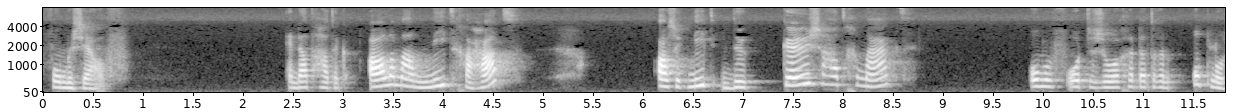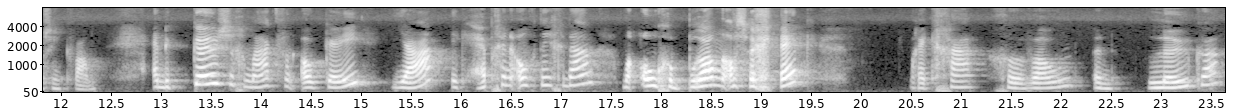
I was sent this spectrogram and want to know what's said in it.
voor mezelf. En dat had ik allemaal niet gehad als ik niet de keuze had gemaakt om ervoor te zorgen dat er een oplossing kwam. En de keuze gemaakt van oké, ja, ik heb geen oog dicht gedaan. Mijn ogen branden als een gek. Maar ik ga gewoon een leuke,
